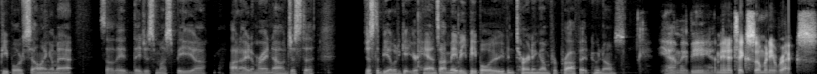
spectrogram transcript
people are selling them at. So they they just must be a hot item right now, just to just to be able to get your hands on. Maybe people are even turning them for profit. Who knows? Yeah, maybe. I mean, it takes so many wrecks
